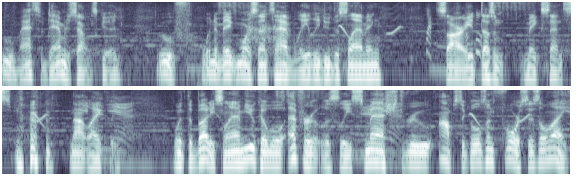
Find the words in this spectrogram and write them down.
Ooh, massive damage sounds good. Oof, wouldn't it make more sense to have Laylee do the slamming? Sorry, it doesn't make sense. Not likely. With the Buddy Slam, Yooka will effortlessly smash through obstacles and forces alike.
